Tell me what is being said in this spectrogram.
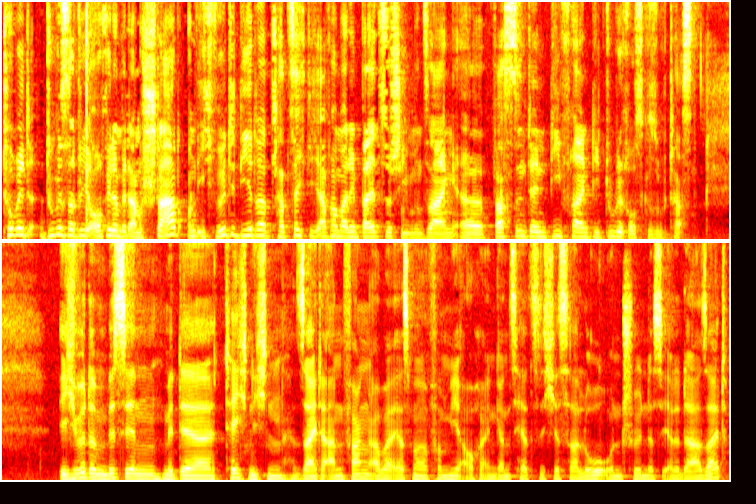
Tobit, du bist natürlich auch wieder mit am Start und ich würde dir da tatsächlich einfach mal den Ball zu schieben und sagen, äh, was sind denn die Fragen, die du dir rausgesucht hast? Ich würde ein bisschen mit der technischen Seite anfangen, aber erstmal von mir auch ein ganz herzliches Hallo und schön, dass ihr alle da seid.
